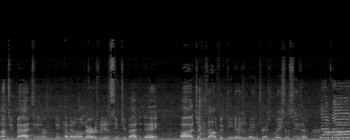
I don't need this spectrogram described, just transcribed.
Not too bad. Caesar did come in a little nervous, but he didn't seem too bad today. Uh, check this out in 15 days. Amazing transformation of Caesar. Boy.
